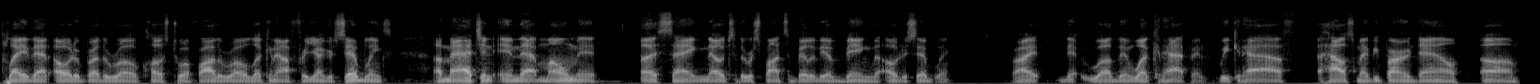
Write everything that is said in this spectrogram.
play that older brother role close to a father role, looking out for younger siblings. Imagine in that moment us saying no to the responsibility of being the older sibling, right? Well, then what could happen? We could have a house maybe burned down. Um,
